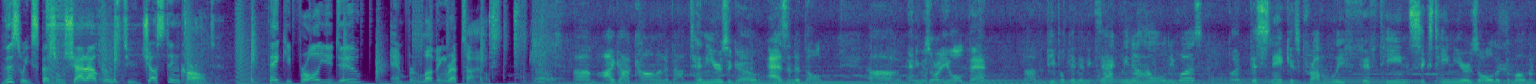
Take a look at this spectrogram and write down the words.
This week's special shout out goes to Justin Carlton. Thank you for all you do and for loving reptiles. Um, I got Colin about 10 years ago as an adult, uh, and he was already old then. Uh, the people didn't exactly know how old he was, but this snake is probably 15, 16 years old at the moment.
